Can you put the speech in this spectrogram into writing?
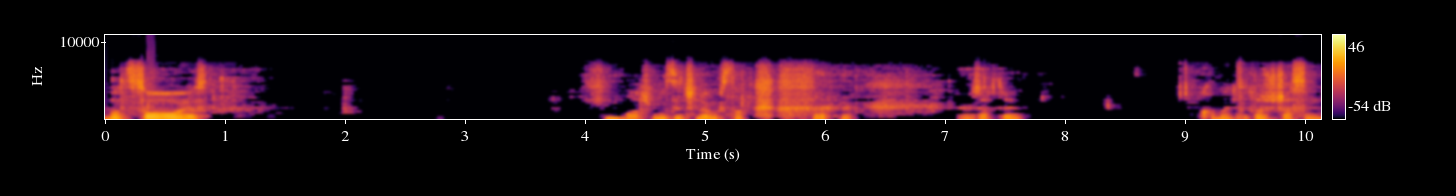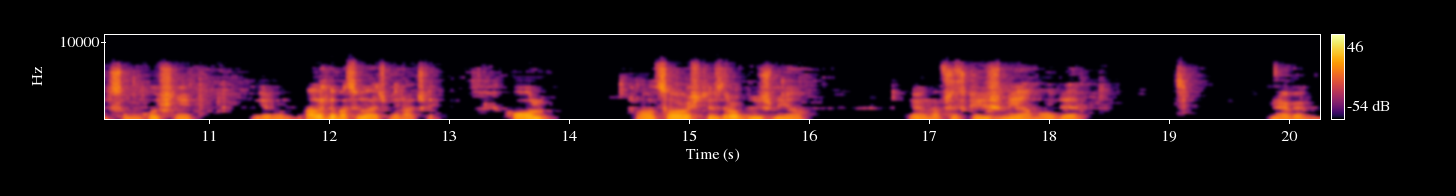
No co jest? Masz muzyczne usta? Żartuję. Komentatorzy czasem są głośniej. Nie wiem, ale chyba słychać mnie raczej. Kol? No coś ty zrobisz mi o... Nie wiem, na wszystkich żmija mówię. Nie wiem.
